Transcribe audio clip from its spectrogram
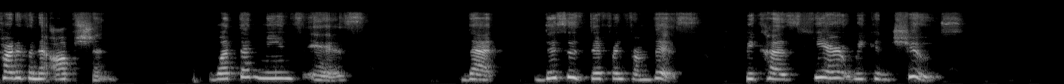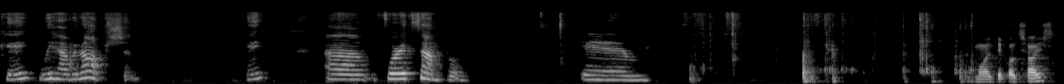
part of an option. What that means is that this is different from this because here we can choose. Okay, we have an option. Okay, Um, for example, um, Multiple choice.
